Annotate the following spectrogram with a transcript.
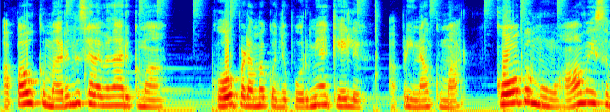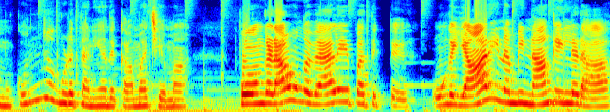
அப்பாவுக்கு மருந்து செலவெல்லாம் இருக்குமா? கோவப்படாம கொஞ்சம் பொறுமையாக கேளு அப்படின்னா குமார். கோபமும் ஆவேசமும் கொஞ்சம் கூட தனியாக காமாட்சி அம்மா போங்கடா உங்க வேலையை பார்த்துக்கிட்டு. உங்க யாரையும் நம்பி நாங்க இல்லடா.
